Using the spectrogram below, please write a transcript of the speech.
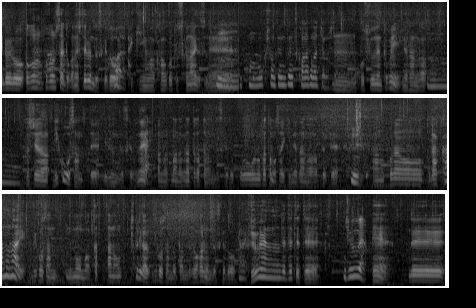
いろいろ 保存保存したりとかねしてるんですけど、はい。最近は買うこと少ないですね、うん。僕もオークション全然使わなくなっちゃいました。ううん。んここ数年特に値段が、私は美光さんっているんですけどね、はい。あのまあ、亡くなった方なんですけどここの方も最近値段が上がっててうん。あのこれの楽観のない美光さんも、まあ、かあの作りが美光さんだったんです。分かるんですけどはい。10円で出てて10円。ええ。で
